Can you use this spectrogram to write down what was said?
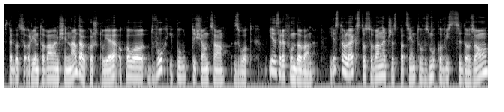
z tego co orientowałem się nadal kosztuje około 2,5 tysiąca złotych. Jest refundowane. Jest to lek stosowany przez pacjentów z mukowiscydozą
